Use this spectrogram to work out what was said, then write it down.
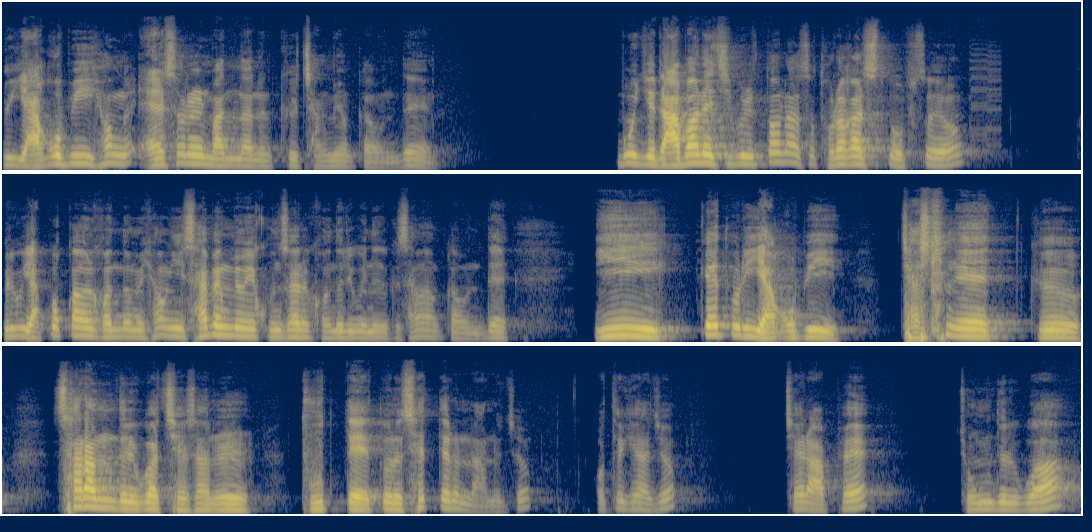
그 야곱이 형 에서를 만나는 그 장면 가운데 뭐 이제 라반의 집을 떠나서 돌아갈 수도 없어요. 그리고 약복강을 건너면 형이 400명의 군사를 거느리고 있는 그 상황 가운데 이 꾀돌이 야곱이 자신의 그 사람들과 재산을 두 때 또는 세 때로 나누죠. 어떻게 하죠? 제일 앞에 종들과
